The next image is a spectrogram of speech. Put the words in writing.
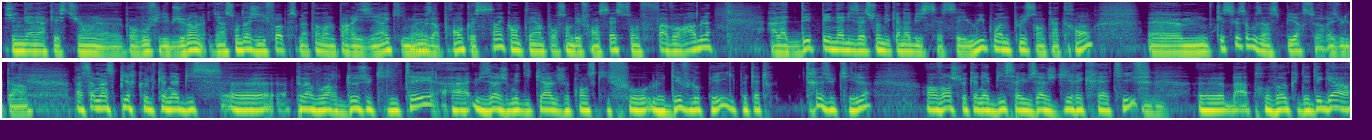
J'ai une dernière question euh, pour vous, Philippe Juvin. Il y a un sondage IFOP ce matin dans le Parisien qui nous apprend que 51% des Français sont favorables à la dépénalisation du cannabis. C'est 8 points de plus en 4 ans. Euh, Qu'est-ce que ça vous inspire, ce résultat? Bah, Ça m'inspire que le cannabis euh, peut avoir deux utilités. À usage médical, je pense qu'il faut le développer. Il peut être très utile. En revanche, le cannabis à usage dit récréatif mmh. euh, bah, provoque des dégâts,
